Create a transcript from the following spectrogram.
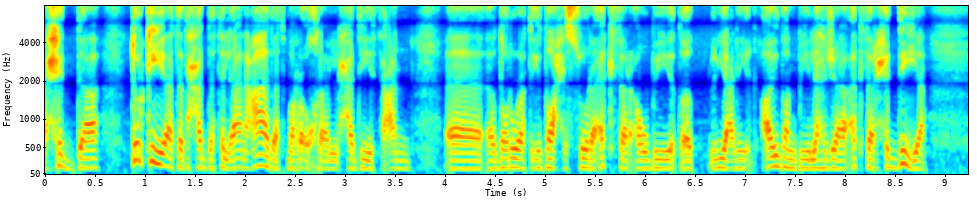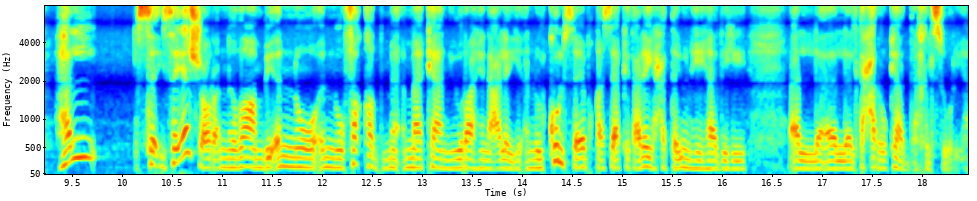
حدة، تركيا تتحدث الآن عادت مرة أخرى للحديث عن ضرورة إيضاح الصورة أكثر أو يعني أيضا بلهجة أكثر حدية. هل سيشعر النظام بأنه أنه فقد ما كان يراهن عليه، أنه الكل سيبقى ساكت عليه حتى ينهي هذه التحركات داخل سوريا؟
